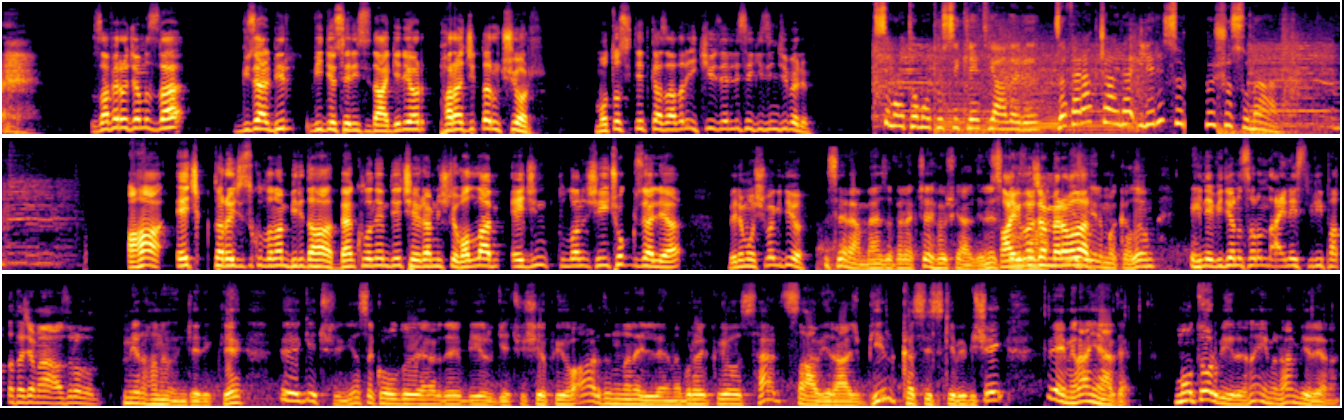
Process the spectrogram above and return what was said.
Zafer hocamızla güzel bir video serisi daha geliyor. Paracıklar uçuyor. Motosiklet kazaları 258. bölüm. Maxim Oto motosiklet yağları Zafer Akçay'la ileri sürüşü sunar. Aha Edge tarayıcısı kullanan biri daha. Ben kullanıyorum diye çevremle işliyor. Vallahi Edge'in kullanıcı şeyi çok güzel ya. Benim hoşuma gidiyor. Selam ben Zafer Akçay, hoş geldiniz. Saygılar hocam, merhabalar. İzleyelim bakalım. Yine videonun sonunda aynı espriyi patlatacağım ha hazır olun. Emirhan'ı öncelikle e, geçişin yasak olduğu yerde bir geçiş yapıyor. Ardından ellerine bırakıyor. Sert sağ viraj, bir kasis gibi bir şey ve Emirhan yerde. Motor bir yana, Emirhan bir yana.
